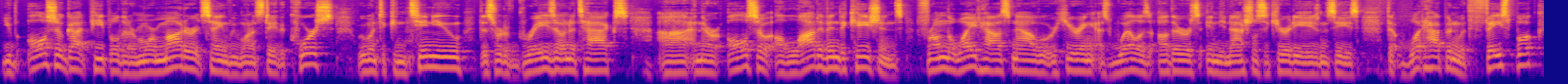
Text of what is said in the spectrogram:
you've also got people that are more moderate saying we want to stay the course, we want to continue the sort of gray zone attacks. Uh, and there are also a lot of indications from the White House now, what we're hearing, as well as others in the national security agencies, that what happened with Facebook,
